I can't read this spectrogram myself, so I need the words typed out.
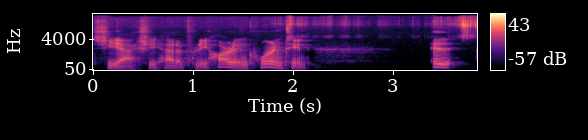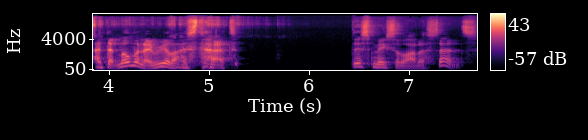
she actually had it pretty hard in quarantine. And at that moment, I realized that this makes a lot of sense.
